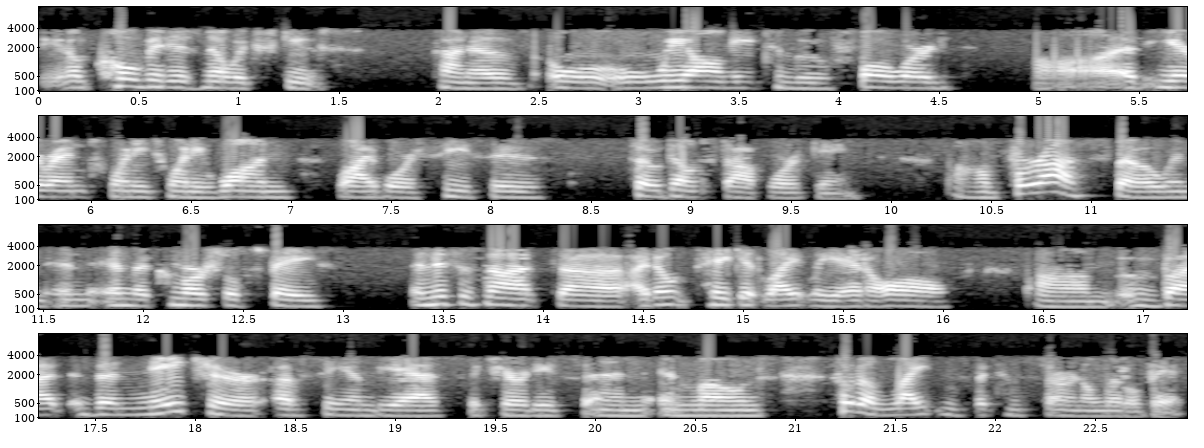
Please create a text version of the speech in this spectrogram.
you know, COVID is no excuse kind of we all need to move forward. Uh, at year end 2021, LIBOR ceases, so don't stop working. Um, for us, though, in, in, in, the commercial space, and this is not, uh, I don't take it lightly at all, um, but the nature of CMBS securities and, and loans sort of lightens the concern a little bit.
